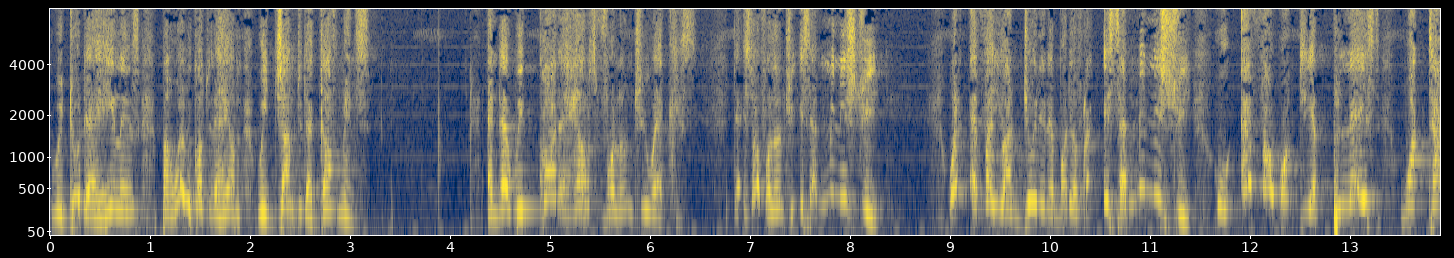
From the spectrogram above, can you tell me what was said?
we do the healings, but when we go to the help, we jump to the government. And then we call the helps voluntary works. It's not voluntary, it's a ministry. Whatever you are doing in the body of Christ, it's a ministry. Whoever worked here placed water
